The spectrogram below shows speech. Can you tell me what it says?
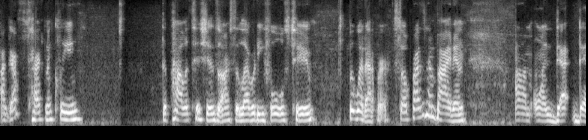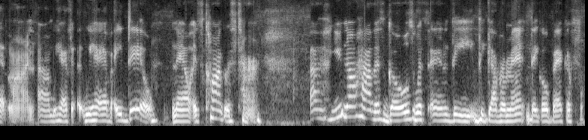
I guess technically the politicians are celebrity fools too, but whatever. So President Biden um, on that deadline, um, we have we have a deal now. It's Congress' turn. Uh, you know how this goes within the the government. They go back and forth.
